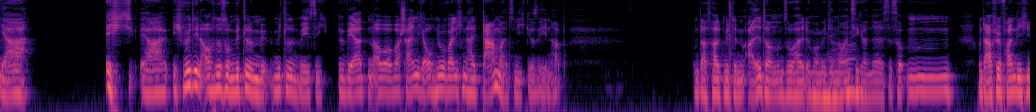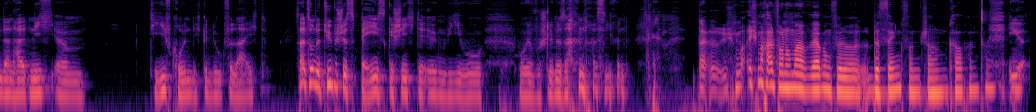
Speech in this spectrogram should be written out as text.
ja, ich, ja, ich würde ihn auch nur so mittel, mittelmäßig bewerten, aber wahrscheinlich auch nur, weil ich ihn halt damals nicht gesehen habe. Und das halt mit dem Altern und so halt immer mit ja. den 90ern. Ne? Es ist so, mm, und dafür fand ich ihn dann halt nicht ähm, tiefgründig genug vielleicht. Ist halt so eine typische Space-Geschichte irgendwie, wo, wo, wo schlimme Sachen passieren. Da, ich, ich mache einfach noch mal Werbung für The Thing von John Carpenter. Ja,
